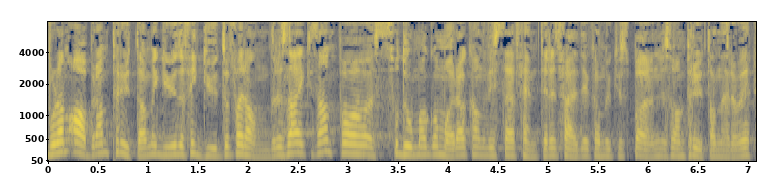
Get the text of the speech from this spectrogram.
hvordan, Abraham pruta med Gud og fikk Gud til å forandre seg. ikke sant? På Sodoma og Gomorra, kan, hvis det er 50 rettferdige, kan du ikke spare den hvis han pruta nedover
